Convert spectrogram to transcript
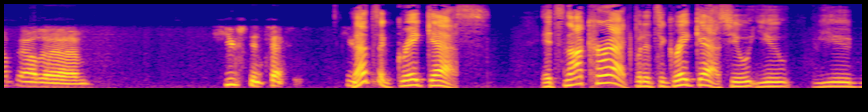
How about um, Houston, Texas? That's a great guess. It's not correct, but it's a great guess. You you you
